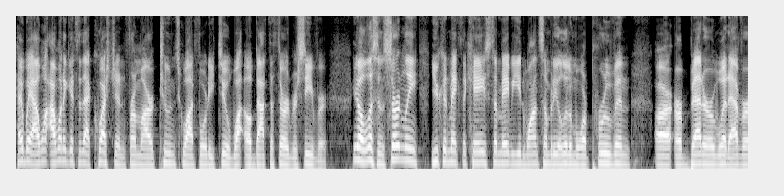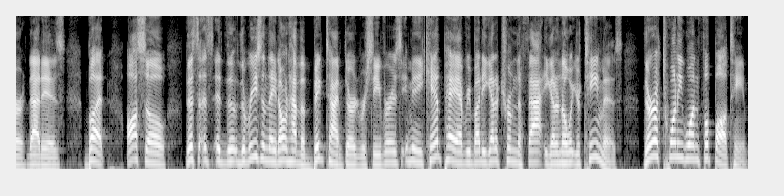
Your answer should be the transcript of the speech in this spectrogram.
hey, wait, I want I want to get to that question from our Toon Squad 42 what, about the third receiver. You know, listen, certainly you could make the case to maybe you'd want somebody a little more proven or, or better, whatever that is. But also, this is uh, the the reason they don't have a big time third receiver is I mean you can't pay everybody. You got to trim the fat. You got to know what your team is. They're a 21 football team,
